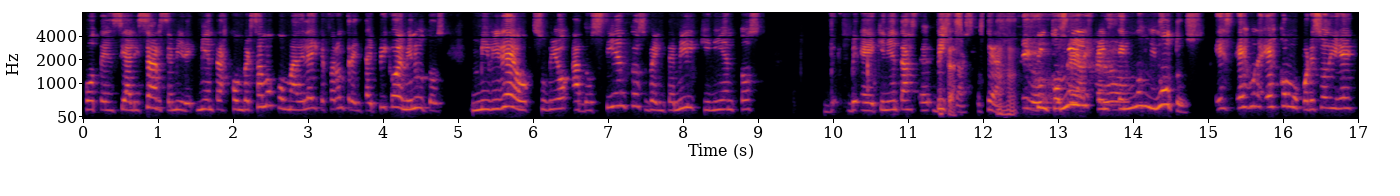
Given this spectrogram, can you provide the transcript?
potencializarse, mire, mientras conversamos con Madeleine, que fueron treinta y pico de minutos, mi video subió a 220.500 eh, 500 eh, vistas, o sea, 5.000 en, unos minutos. Es, es, una, es como, por eso dije,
